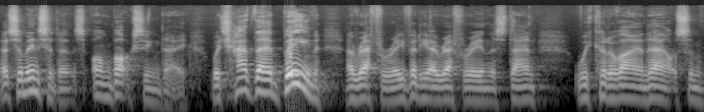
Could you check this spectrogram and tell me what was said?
at some incidents on Boxing Day, which had there been a referee, video referee in the stand, we could have ironed out some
